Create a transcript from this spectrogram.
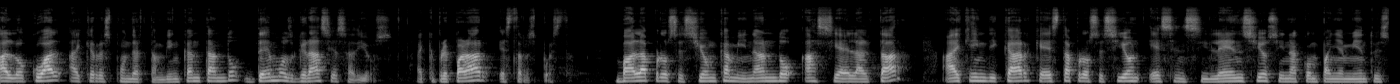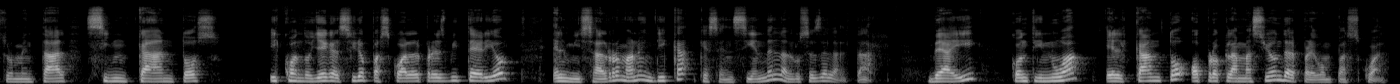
a lo cual hay que responder también cantando demos gracias a Dios. Hay que preparar esta respuesta. Va la procesión caminando hacia el altar hay que indicar que esta procesión es en silencio, sin acompañamiento instrumental, sin cantos. Y cuando llega el Ciro Pascual al presbiterio, el misal romano indica que se encienden las luces del altar. De ahí continúa el canto o proclamación del pregón pascual.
